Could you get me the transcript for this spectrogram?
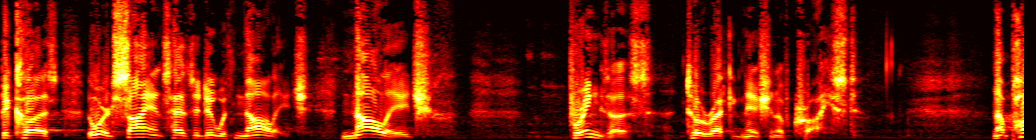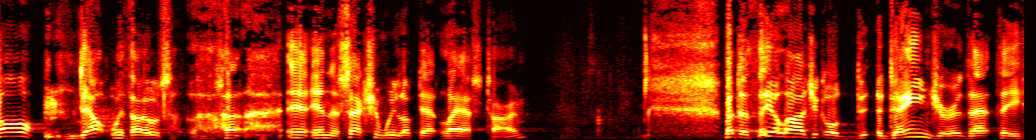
Because the word science has to do with knowledge. Knowledge brings us to a recognition of Christ. Now, Paul dealt with those uh, in the section we looked at last time. But the theological d- danger that the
